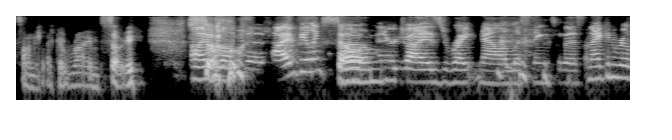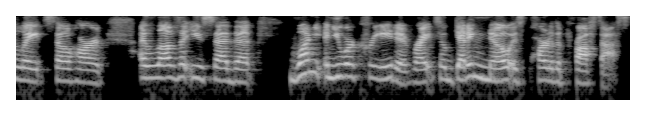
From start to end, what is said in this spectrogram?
sounded like a rhyme. Sorry. I So, love this. I'm feeling so um, energized right now listening to this, and I can relate so hard. I love that you said that one, and you were creative, right? So getting no is part of the process.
